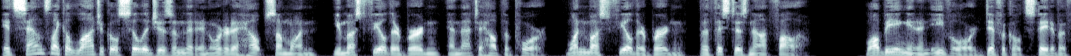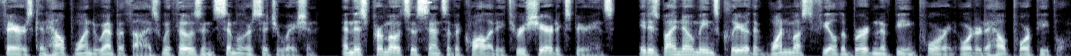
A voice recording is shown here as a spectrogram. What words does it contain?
it sounds like a logical syllogism that in order to help someone, you must feel their burden, and that to help the poor, one must feel their burden, but this does not follow. While being in an evil or difficult state of affairs can help one to empathize with those in similar situation, and this promotes a sense of equality through shared experience, it is by no means clear that one must feel the burden of being poor in order to help poor people.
